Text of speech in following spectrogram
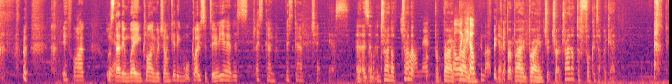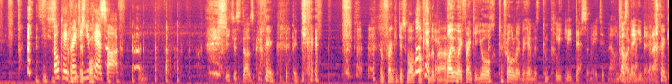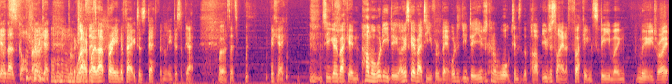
if I was Yeah. that in way inclined, which I'm getting more closer to, yeah, let's let's go. Let's go have a chat. Yes. And, and, and, and try not try Come not on, then. Br- Brian I'll like Brian. help him up. Yeah, but Brian Brian tr- try try not to fuck it up again. Okay, Frankie, you can't talk. he just starts crying again. And Frankie just walks Look off to the him. bar. By the way, Frankie, your control over him is completely decimated now. I'm just Oh, letting yeah, you know yeah. that. Okay, that's gone. Fine. Okay, to clarify, it. that brain effect has definitely disappeared. Worth it. Okay. So you go back in. Hummel, what do you do? I'm just go back to you for a bit. What did you do? You just kind of walked into the pub. You were just like in a fucking steaming mood, right?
